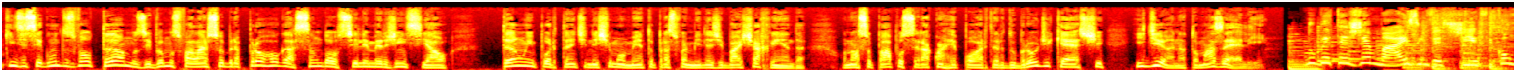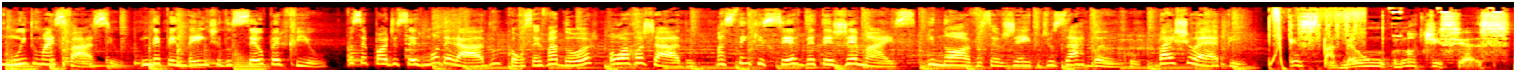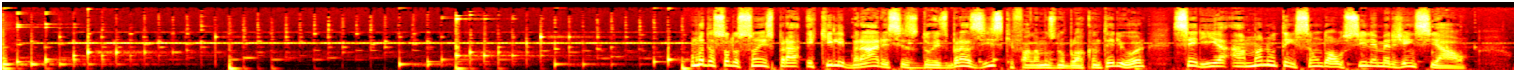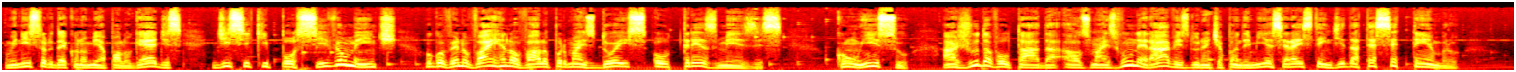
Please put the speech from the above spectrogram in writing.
Em 15 segundos voltamos e vamos falar sobre a prorrogação do auxílio emergencial, tão importante neste momento para as famílias de baixa renda. O nosso papo será com a repórter do Broadcast e Diana Tomazelli. No BTG, investir ficou muito mais fácil, independente do seu perfil. Você pode ser moderado, conservador ou arrojado, mas tem que ser BTG. Inove seu jeito de usar banco. Baixe o app. Estadão Notícias. Uma das soluções para equilibrar esses dois Brasis que falamos no bloco anterior seria a manutenção do auxílio emergencial. O ministro da Economia, Paulo Guedes, disse que possivelmente o governo vai renová-lo por mais dois ou três meses. Com isso, a ajuda voltada aos mais vulneráveis durante a pandemia será estendida até setembro.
